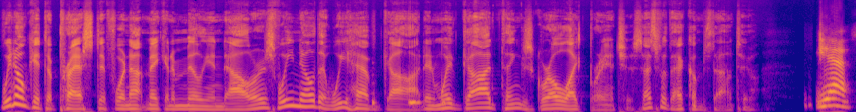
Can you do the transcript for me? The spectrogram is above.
we don't get depressed if we're not making a million dollars. We know that we have God and with God things grow like branches. That's what that comes down to. Yes,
